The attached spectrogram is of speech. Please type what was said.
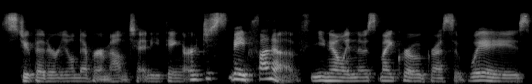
stupid or you'll never amount to anything or just made fun of, you know, in those microaggressive ways,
